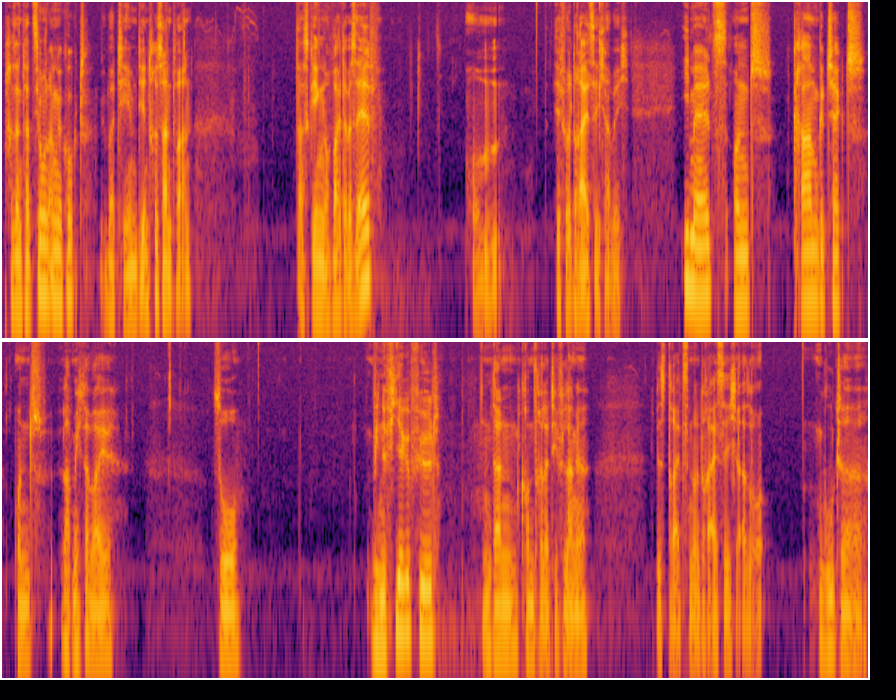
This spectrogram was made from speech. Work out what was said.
Präsentation angeguckt über Themen, die interessant waren. Das ging noch weiter bis 11. Um 11.30 Uhr habe ich E-Mails und Kram gecheckt und habe mich dabei so wie eine 4 gefühlt. Und dann kommt relativ lange bis 13.30 Uhr, also gute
